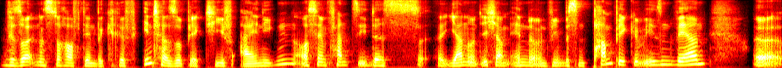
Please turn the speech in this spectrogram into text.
wir sollten uns doch auf den Begriff intersubjektiv einigen. Außerdem fand sie, dass äh, Jan und ich am Ende irgendwie ein bisschen pumpig gewesen wären Äh,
